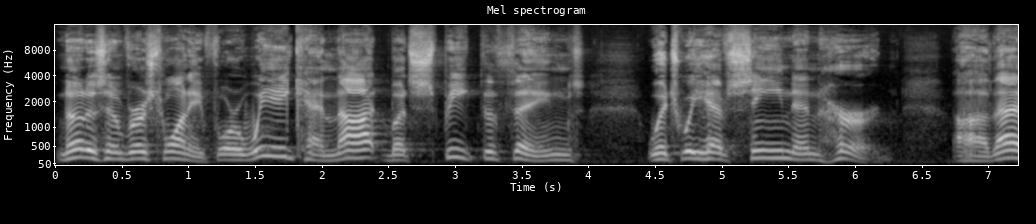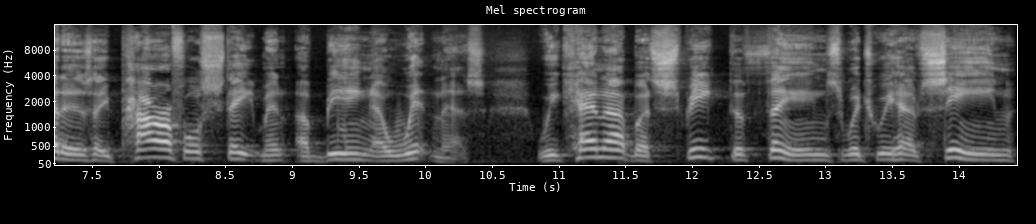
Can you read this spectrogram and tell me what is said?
Notice in verse 20, for we cannot but speak the things which we have seen and heard. Uh, that is a powerful statement of being a witness. We cannot but speak the things which we have seen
